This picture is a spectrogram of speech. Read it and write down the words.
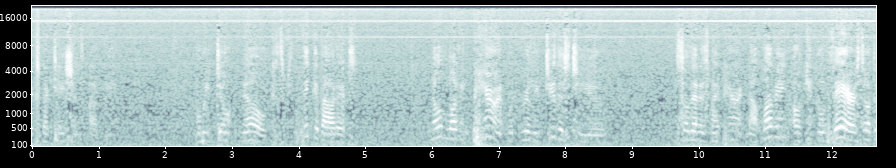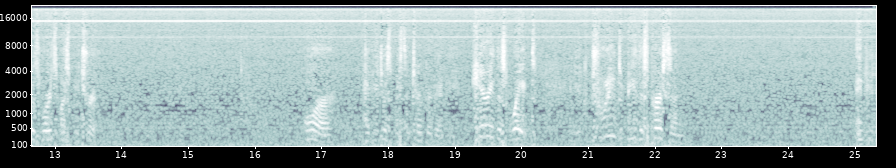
expectations of me? And we don't know, because if you think about it, no loving parent would really do this to you. So then is my parent not loving? Oh, it can't go there, so those words must be true. Or have you just misinterpreted? You carry this weight, and you're trying to be this person, and you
